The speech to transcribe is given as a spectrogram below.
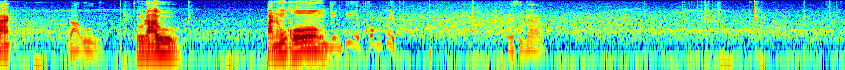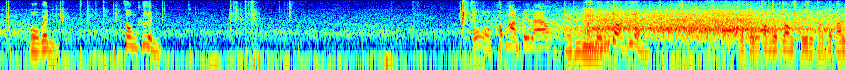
ปักราอูราอูปั่นโค้งยิงที่คมกริบเปซิน่า โอเว่นส่งคืนโอ้เขาผ่านไปแล้ว เป็นประตูที่ยอดเยี่ยม โอ้โห ต้องยกย่องสปิริตของพวกเขาจ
